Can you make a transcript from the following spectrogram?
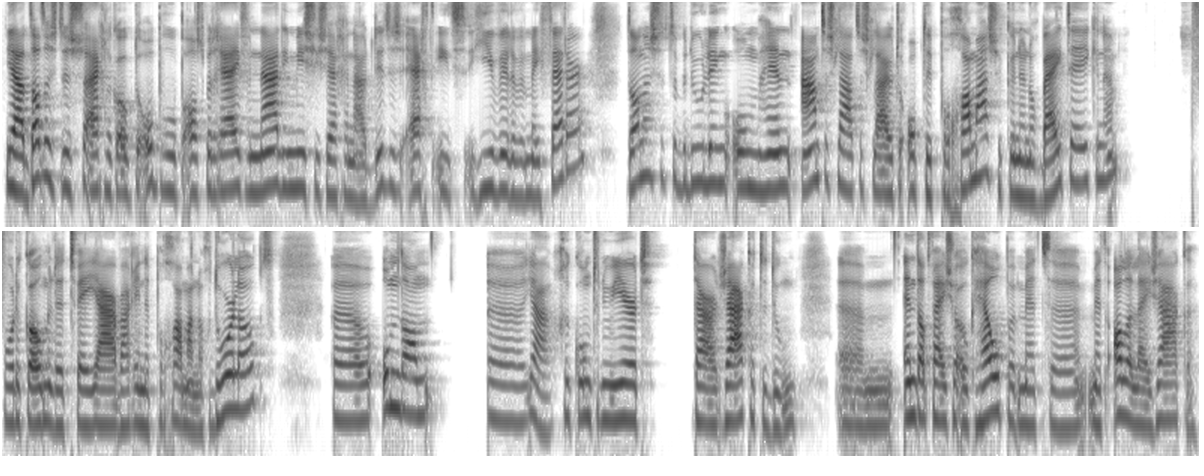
Ja, dat is dus eigenlijk ook de oproep als bedrijven na die missie zeggen: Nou, dit is echt iets, hier willen we mee verder. Dan is het de bedoeling om hen aan te laten sluiten op dit programma. Ze kunnen nog bijtekenen voor de komende twee jaar waarin het programma nog doorloopt. Uh, om dan uh, ja, gecontinueerd daar zaken te doen. Um, en dat wij ze ook helpen met, uh, met allerlei zaken.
